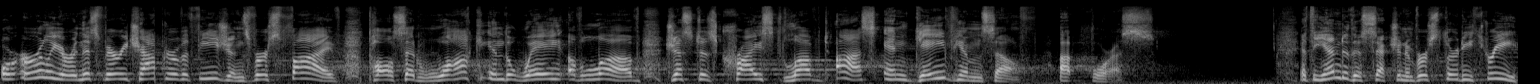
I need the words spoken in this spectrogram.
Or earlier in this very chapter of Ephesians, verse 5, Paul said, Walk in the way of love, just as Christ loved us and gave himself up for us. At the end of this section, in verse 33,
